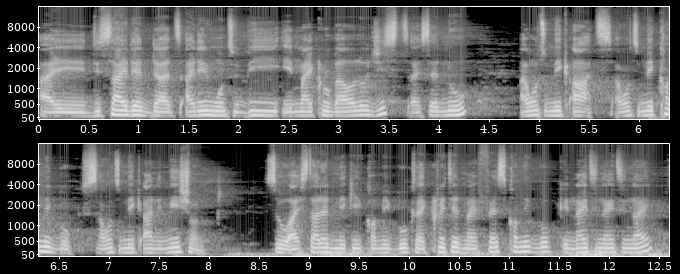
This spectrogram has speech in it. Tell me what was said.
I decided that I didn't want to be a microbiologist. I said, no, I want to make art. I want to make comic books. I want to make animation. So I started making comic books. I created my first comic book in 1999.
